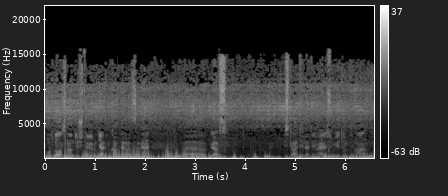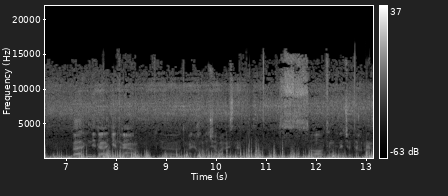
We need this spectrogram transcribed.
Burd qalasından düşdüm, gəldim kamp ərazisinə. E, biraz istirahət elədim, əl üzümü yudum falan. Və indi də gedirəm ə, deməli Xalıq şəlaləsinə. Saat indi neçə təxminən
